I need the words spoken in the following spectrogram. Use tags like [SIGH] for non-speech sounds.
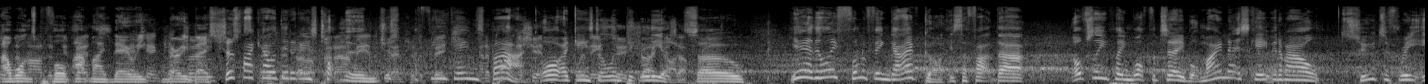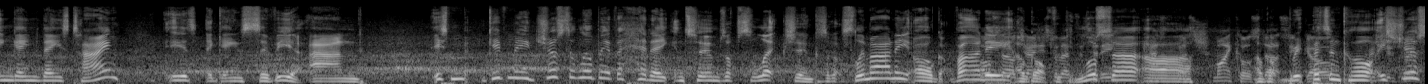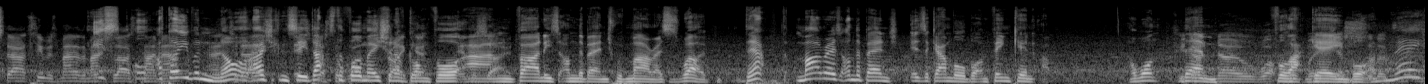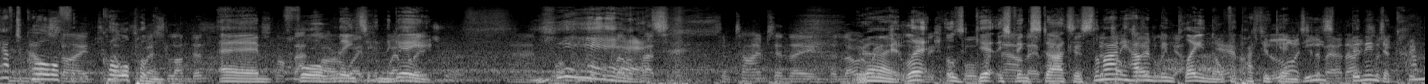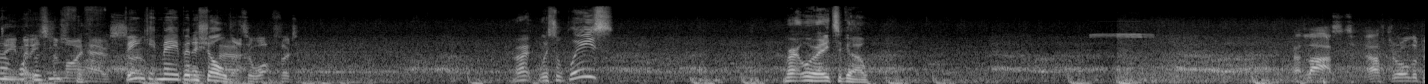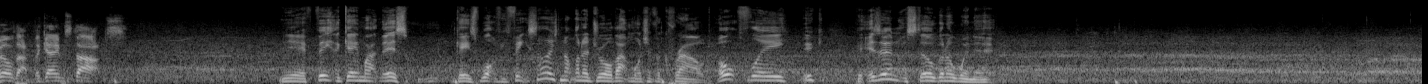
I want to perform at my very, very best. Just like how I did against Tottenham just a few games back, or against Olympique Lyon. So, yeah, the only fun thing I've got is the fact that obviously you're playing Watford today, but my next game in about two to three in-game days time is against Sevilla, and it's given me just a little bit of a headache in terms of selection because I've got Slimani, oh, I've got Vardy, I've got freaking Musa, uh, I've got Brit Bittencourt. It's just, it's, oh, I don't even know. As you can see, that's the formation I've gone for, and Vardy's on the bench with Mahrez as well. That Mahrez on the bench is a gamble, but I'm thinking I want them for that game, but I may have to call up, call up on them um, for later in the game. Yes. Sometimes in the, the lower right, let us get this thing started. Slimani hasn't been playing though for the past few games. He's been injured. Can't remember what was injured for. I think it may have been a shoulder. Right, whistle please. Right, we're ready to go. At last, after all the build-up, the game starts. Yeah, I think a game like this against Watford, you think, so he's not going to draw that much of a crowd. Hopefully, if it isn't, we're still going to win it.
